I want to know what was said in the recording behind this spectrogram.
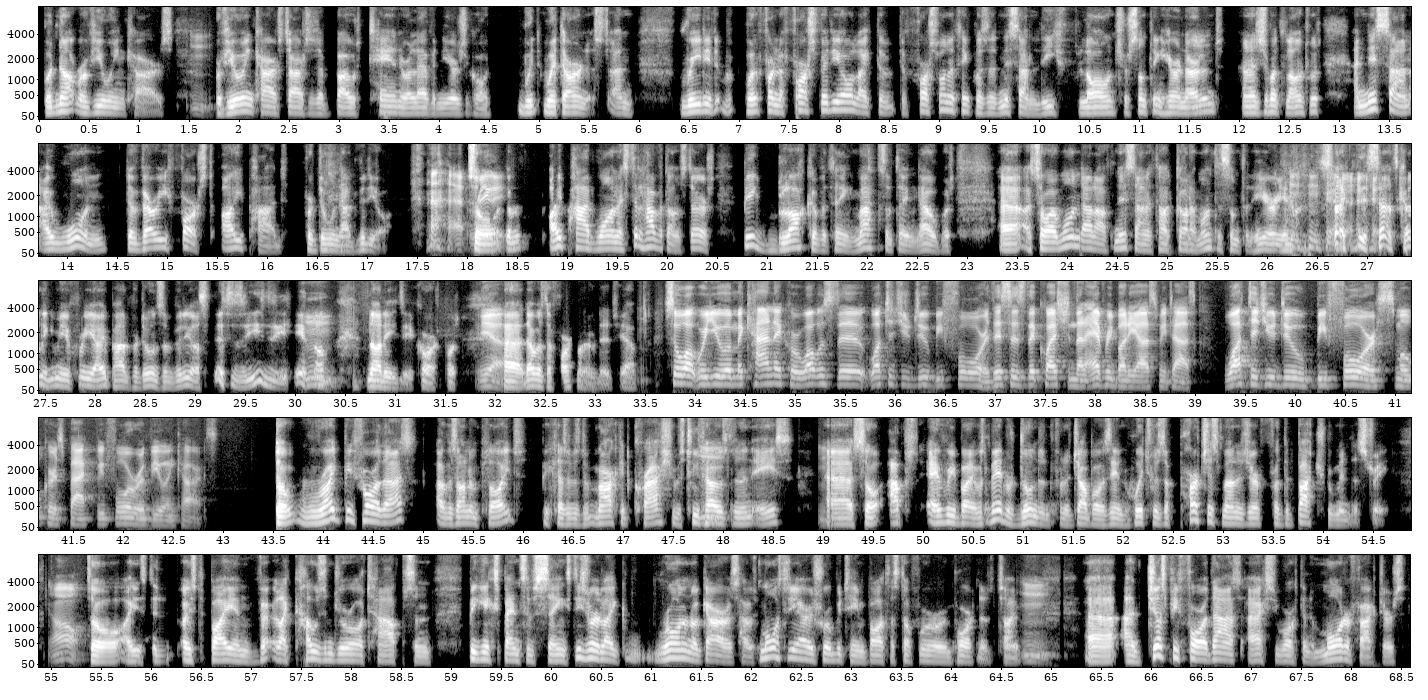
but not reviewing cars. Mm. Reviewing cars started about 10 or 11 years ago with, with Ernest. And really, from the first video, like the, the first one, I think was a Nissan Leaf launch or something here in Mm. Ireland. And I just went along to it. And Nissan, I won the very first iPad for doing that video. So Really? the iPad one, I still have it downstairs. Big block of a thing, massive thing now. But uh, so I won that off Nissan. I thought, God, I'm onto something here. You know, it's like Nissan's going to give me a free iPad for doing some videos. This is easy. You know, Mm. not easy, of course, but Yeah. uh, that was the first one I did. Yeah. So what were you a mechanic or what was the what did you do before? This is the question that everybody asked me to ask. What did you do before Smokers Pack, before reviewing cars? So right before that, I was unemployed because it was the market crash. It was 2008. Mm. Uh, so abs- everybody was made redundant for the job I was in, which was a purchase manager for the bathroom industry. Oh. So I used to I used to buy in ve- like thousand euro taps and big expensive sinks. These were like Ronan O'Gara's house. Most of the Irish rugby team bought the stuff we were importing at the time. Mm. Uh, and just before that, I actually worked in a motor factors,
